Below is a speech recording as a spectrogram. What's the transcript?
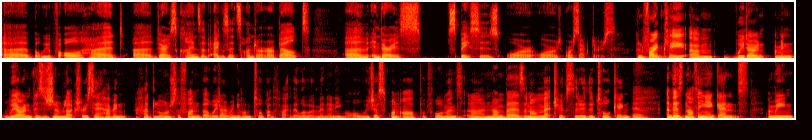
uh, but we've all had uh, various kinds of exits under our belt um, in various spaces or, or, or sectors. And frankly, um, we don't. I mean, we are in a position of luxury, saying having had launched the fund, but we don't really want to talk about the fact that we're women anymore. We just want our performance and our numbers and our metrics to do the talking. Yeah. And there's nothing against. I mean,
